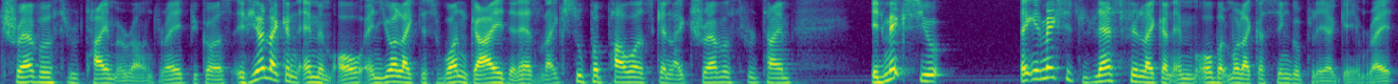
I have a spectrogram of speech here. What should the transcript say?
travel through time around, right? Because if you're like an MMO and you're like this one guy that has like superpowers, can like travel through time, it makes you like it makes it less feel like an MMO but more like a single player game, right?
